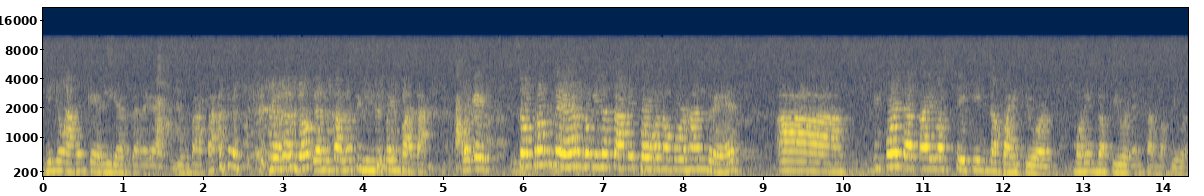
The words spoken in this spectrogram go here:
Yun yung aking career talaga. Yung bata. ganun do. Ganun ba? No? Sinisi pa yung bata. Okay. So, from there, nung inatake po ako ng 400, ah, before that, I was taking na Pure, Moringa Pure, and Samba Pure.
